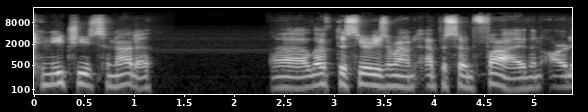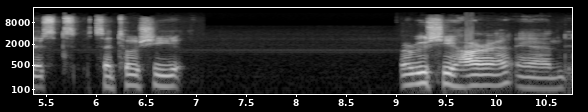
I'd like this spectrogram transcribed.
Kenichi Sonoda uh, left the series around episode five, and artists Satoshi Urushihara and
